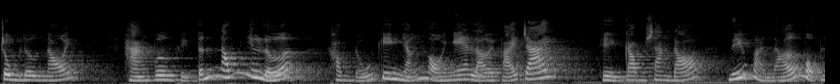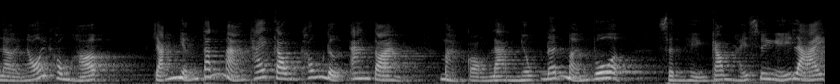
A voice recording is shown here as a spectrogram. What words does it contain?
Trung Lương nói, Hạng Vương thì tính nóng như lửa, Không đủ kiên nhẫn ngồi nghe lời phải trái. Hiền công sang đó, Nếu mà lỡ một lời nói không hợp, Chẳng những tánh mạng Thái Công không được an toàn, Mà còn làm nhục đến mệnh vua. Xin Hiền công hãy suy nghĩ lại.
